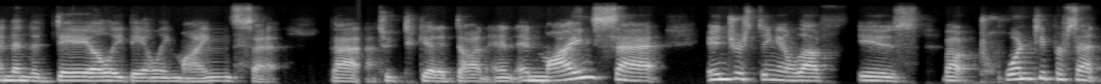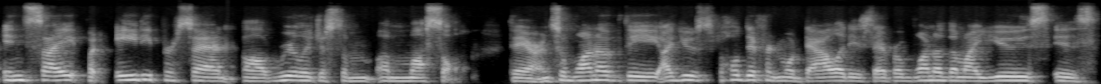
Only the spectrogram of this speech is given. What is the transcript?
and then the daily daily mindset that to, to get it done. And and mindset interesting enough is about 20% insight but 80% uh, really just a, a muscle there. And so one of the I use whole different modalities there, but one of them I use is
